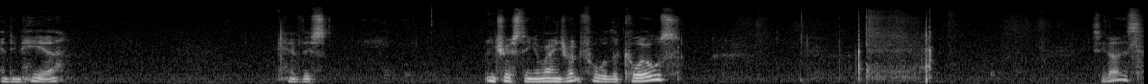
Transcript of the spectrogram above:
And in here we have this interesting arrangement for the coils. See those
